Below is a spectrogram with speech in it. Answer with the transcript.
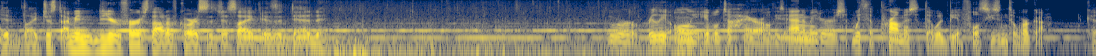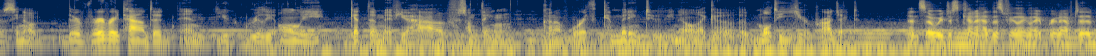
you, like just i mean your first thought of course is just like is it dead? We were really only able to hire all these animators with the promise that there would be a full season to work on. Because you know they're very very talented and you really only get them if you have something kind of worth committing to you know like a, a multi-year project and so we just kind of had this feeling like we're gonna have to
